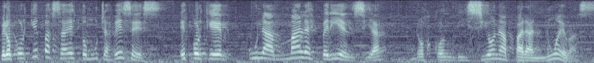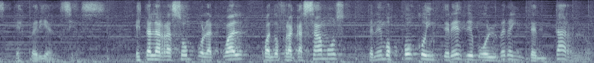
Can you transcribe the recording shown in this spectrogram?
Pero ¿por qué pasa esto muchas veces? Es porque una mala experiencia nos condiciona para nuevas experiencias. Esta es la razón por la cual cuando fracasamos tenemos poco interés de volver a intentarlo.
